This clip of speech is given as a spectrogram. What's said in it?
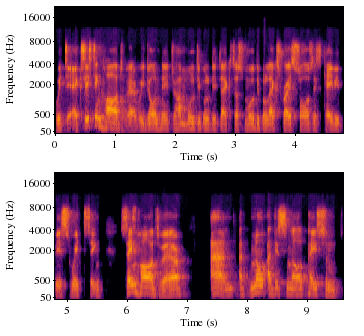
with the existing hardware. We don't need to have multiple detectors, multiple X-ray sources, KVP switching, same hardware, and at no additional patient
